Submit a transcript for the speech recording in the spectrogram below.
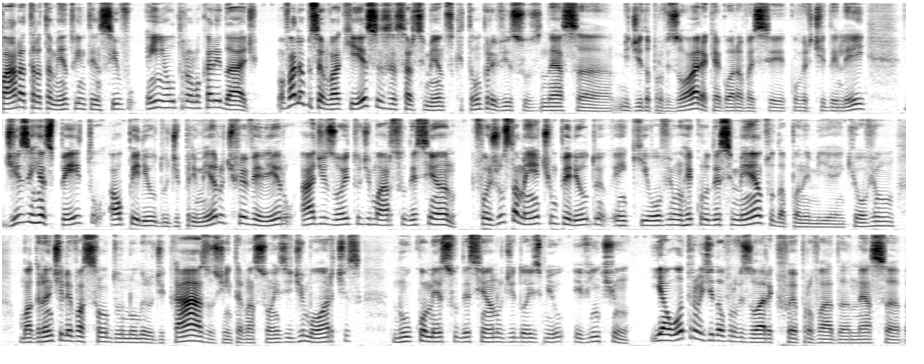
para tratamento intensivo em outra localidade. Mas vale observar que esses ressarcimentos que estão previstos nessa medida provisória, que agora vai ser convertida em lei, dizem respeito ao período de 1 de fevereiro a 18 de março desse ano, que foi justamente um período em que houve um recrudescimento da pandemia, em que houve um, uma grande elevação do número de casos, de internações e de mortes no começo desse ano de 2021. E a outra medida provisória que foi aprovada nessa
